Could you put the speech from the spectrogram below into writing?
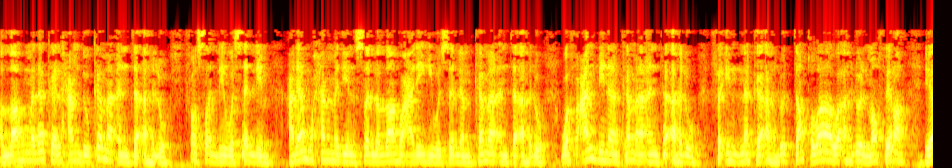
اللهم لك الحمد كما أنت أهله. فصل وسلم على محمد صلى الله عليه وسلم كما أنت أهله. وافعل بنا كما أنت أهله. فإنك أهل التقوى وأهل المغفرة. يا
